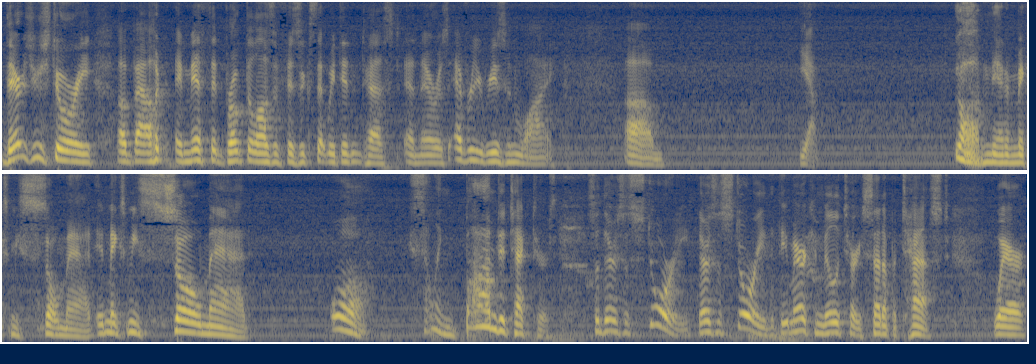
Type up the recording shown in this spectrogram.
there's your story about a myth that broke the laws of physics that we didn't test, and there is every reason why. Um, yeah. Oh man, it makes me so mad. It makes me so mad. Oh, selling bomb detectors. So there's a story, there's a story that the American military set up a test where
